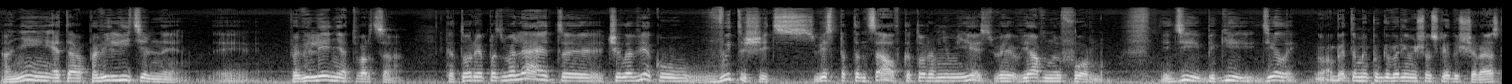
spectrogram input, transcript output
Они это повелительные э, повеления Творца которое позволяет э, человеку вытащить весь потенциал, в котором в нем есть, в явную форму. Иди, беги, делай. Ну, об этом мы поговорим еще в следующий раз.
